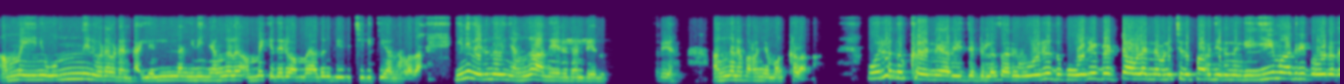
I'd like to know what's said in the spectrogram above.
അമ്മ ഇനി ഒന്നിനും ഇടപെടണ്ട. എല്ലാം ഇനി ഞങ്ങൾ അമ്മയ്ക്ക് തരും അമ്മ അതും ജീവിച്ചിരിക്കുക എന്നുള്ളതാ. ഇനി വരുന്നത് ഞങ്ങളാ നേരിടണ്ടേന്ന് അറിയാ? അങ്ങനെ പറഞ്ഞ മക്കളാ. ഒരു ദുഃഖം എന്നെ അറിയിച്ചിട്ടില്ല സാറേ. ഒരു ദുഃഖം. ഒരു വെട്ടം അവൾ എന്നെ വിളിച്ചത് പറഞ്ഞിരുന്നെങ്കിൽ ഈ മാതിരി ക്രൂരത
